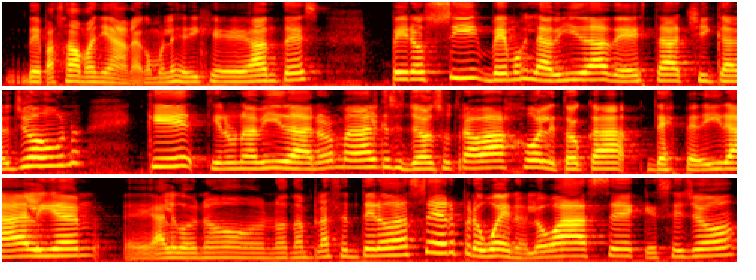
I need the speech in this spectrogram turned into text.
de pasado mañana, como les dije antes, pero sí vemos la vida de esta chica Joan que tiene una vida normal, que se lleva en su trabajo, le toca despedir a alguien, eh, algo no, no tan placentero de hacer, pero bueno, lo hace, qué sé yo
